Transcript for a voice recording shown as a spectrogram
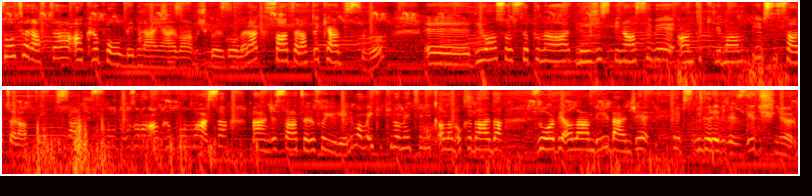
Sol tarafta Akropol denilen yer varmış bölge olarak. Sağ tarafta Kent Suru. Ee, Dionysos Tapınağı, Meclis Binası ve Antik Liman hepsi sağ taraftaymış. Sadece solda o zaman Akropol varsa bence sağ tarafa yürüyelim. Ama 2 kilometrelik alan o kadar da zor bir alan değil. Bence hepsini görebiliriz diye düşünüyorum.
